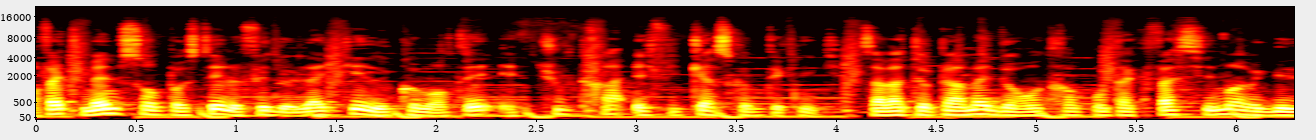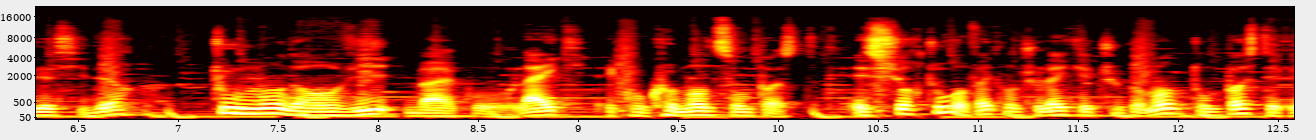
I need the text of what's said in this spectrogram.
En fait, même sans poster, le fait de liker et de commenter est ultra efficace comme technique. Ça va te permettre de rentrer en contact facilement avec des décideurs. Tout le monde a envie bah, qu'on like et qu'on commente son post. Et surtout, en fait, quand tu likes et tu commentes, ton post est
